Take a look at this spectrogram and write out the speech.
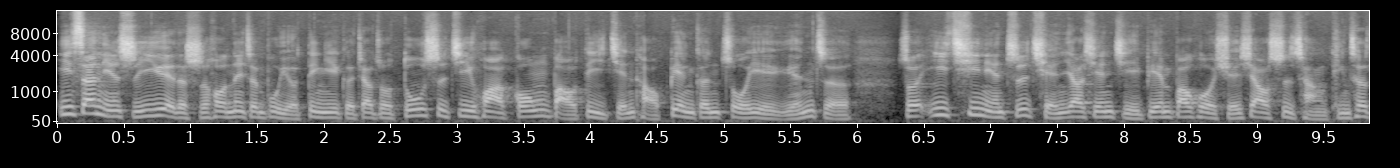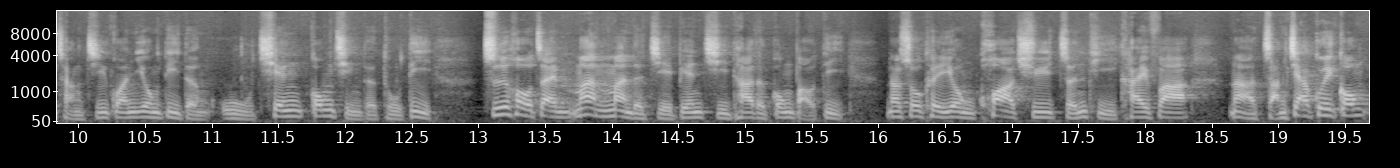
一三年十一月的时候，内政部有定一个叫做《都市计划公保地检讨变更作业原则》，说一七年之前要先解编，包括学校、市场、停车场、机关用地等五千公顷的土地，之后再慢慢的解编其他的公保地。那说可以用跨区整体开发，那涨价归公，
